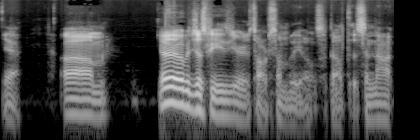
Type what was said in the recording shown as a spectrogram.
Yeah. Um, it would just be easier to talk to somebody else about this and not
